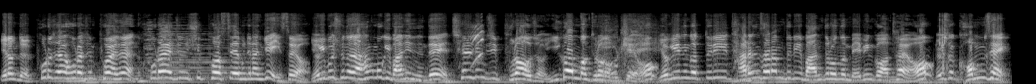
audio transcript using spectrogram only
여러분들 포르자 호라이즌 4에는 호라이즌 슈퍼 세븐이라는 게 있어요. 여기 보시면 항목이 많이 있는데 challenge browser. 이거 한번 들어가 볼게요. 여기 있는 것들이 다른 사람들이 만들어 놓은 맵인 것 같아요. 여기서 검색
